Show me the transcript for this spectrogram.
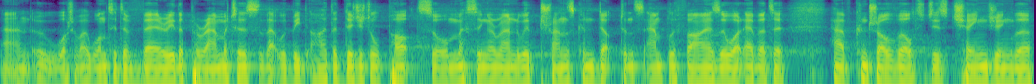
And oh, what if I wanted to vary the parameters? So that would be either digital pots or messing around with transconductance amplifiers or whatever to have control voltages changing the,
